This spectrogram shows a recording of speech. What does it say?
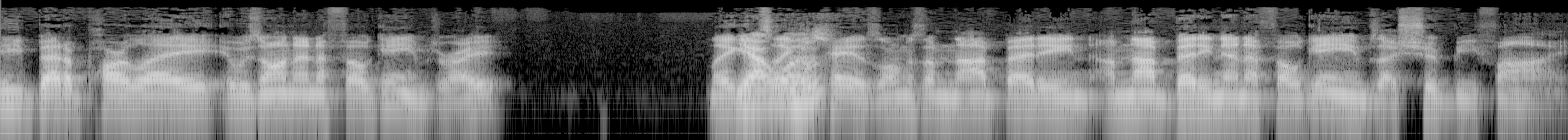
he bet a parlay. It was on NFL games, right? Like yeah, it's it like okay, as long as I'm not betting, I'm not betting NFL games, I should be fine.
